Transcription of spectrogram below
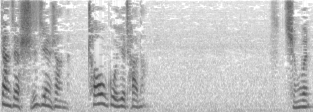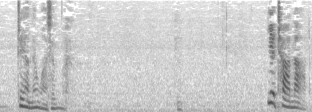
但在时间上呢，超过一刹那。请问这样能往生吗？一刹那的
